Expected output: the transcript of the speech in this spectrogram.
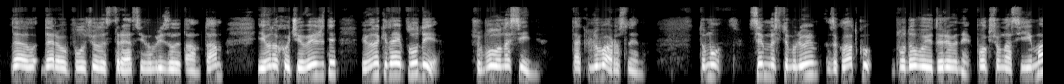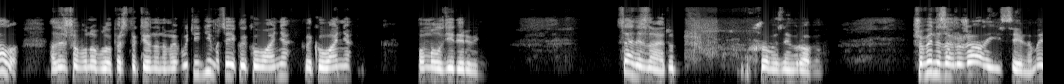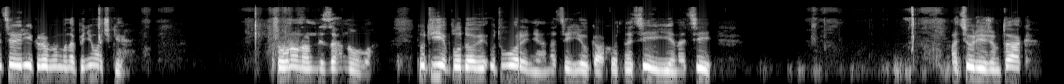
дерево отримало стрес, його обрізали там, там, і воно хоче вижити, і воно кидає плоди, щоб було насіння. Так, люба рослина. Тому цим ми стимулюємо закладку плодової деревини. Поки що в нас її мало, але щоб воно було перспективно на майбутній дні, це є кликування, кликування по молодій деревині. Це не знаю, тут що ми з ним робимо. Щоб ми не загружали її сильно, ми цей рік робимо на пеньочки, щоб воно нам не загнуло. Тут є плодові утворення на цих гілках, от на цій є, на цій. А цю ріжемо так.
